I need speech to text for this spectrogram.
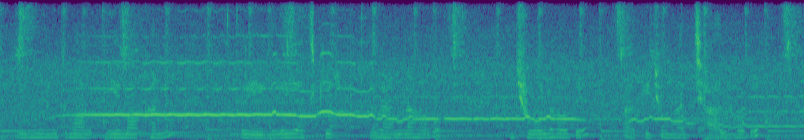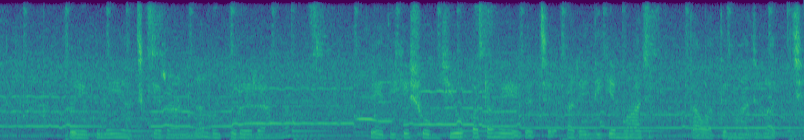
হলুদ মা দিয়ে মাখানো। তো এগুলোই আজকের রান্না হবে। ঝোল হবে আর কিছু মাছ ঝাল হবে। তো এগুলোই আজকে রান্না, দুপুরের রান্না। তো এদিকে সবজিও কাটা হয়ে গেছে আর এদিকে মাছ তাওয়াতে মাছ ভাজছে।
